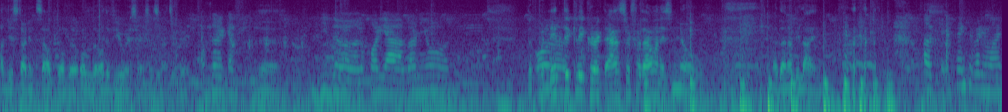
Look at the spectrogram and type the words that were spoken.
I'll just start insult all the all the other viewers here, so it's not so good. Yeah. Did uh, Horia learn you? The uh, politically correct answer for that one is no. But then I'll be lying. okay, thank you very much.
